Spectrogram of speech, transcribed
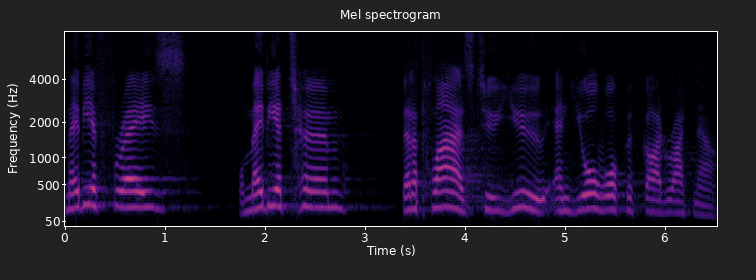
maybe a phrase or maybe a term that applies to you and your walk with God right now.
